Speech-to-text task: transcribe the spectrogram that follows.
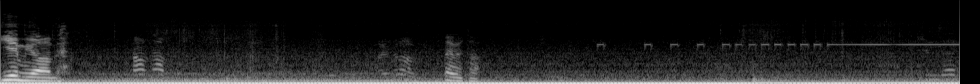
Yemiyor abi. Tamam tamam. Aydın abi. Evet abi. Şimdi abi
